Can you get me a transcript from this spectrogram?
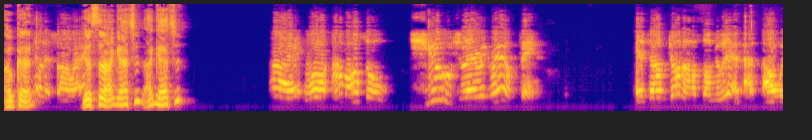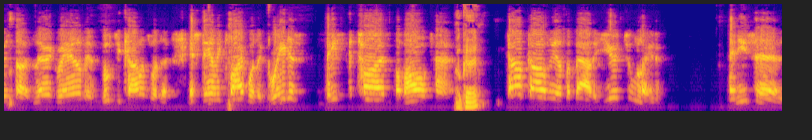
Okay. You know that song, right? Yes, sir. I got you. I got you. All right. Well, I'm also huge Larry Graham fan. And Tom Jones also knew that. I always thought Larry Graham and Bootsy Collins were the, and Stanley Clarke were the greatest bass guitarists of all time. Okay. Tom calls me up about a year or two later, and he says,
